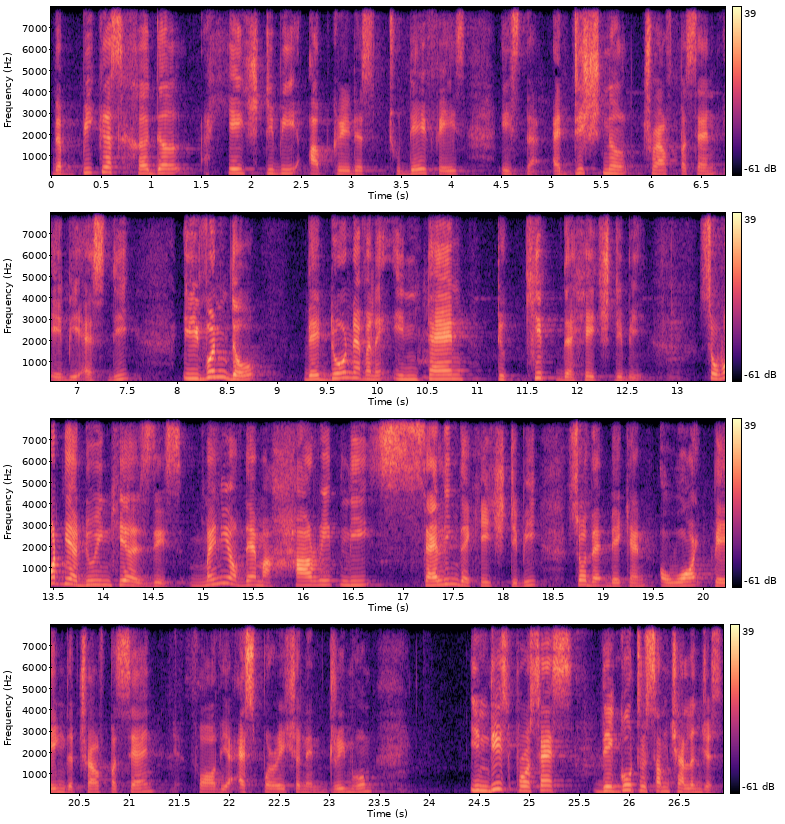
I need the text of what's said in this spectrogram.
The biggest hurdle HDB upgraders today face is the additional 12% ABSD, even though they don't have an intent to keep the HDB. So what they are doing here is this. Many of them are hurriedly selling the HDB so that they can avoid paying the 12% yes. for their aspiration and dream home. In this process, they go through some challenges.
